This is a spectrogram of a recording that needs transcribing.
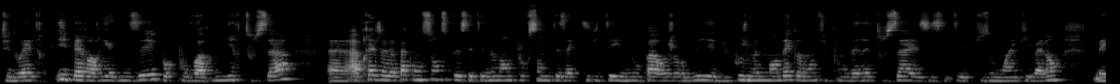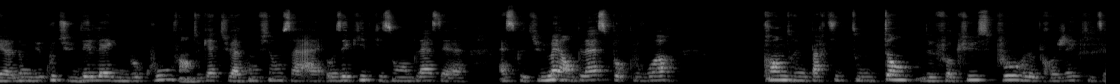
tu dois être hyper organisé pour pouvoir tenir tout ça. Euh, après, j'avais pas conscience que c'était 90% de tes activités et non pas aujourd'hui. Et du coup, je me demandais comment tu pondérais tout ça et si c'était plus ou moins équivalent. Mais euh, donc, du coup, tu délègues beaucoup. Enfin, en tout cas, tu as confiance aux équipes qui sont en place et à, ce que tu mets en place pour pouvoir prendre une partie de ton temps de focus pour le projet qui te...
